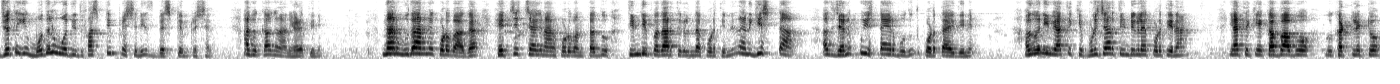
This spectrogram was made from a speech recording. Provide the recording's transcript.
ಜೊತೆಗೆ ಮೊದಲು ಓದಿದ್ದು first impression is best impression ಅದಕ್ಕಾಗಿ ನಾನು ಹೇಳ್ತೀನಿ. ನಾನು ಉದಾಹರಣೆ ಕೊಡುವಾಗ ಹೆಚ್ಚೆಚ್ಚಾಗಿ ನಾನು ಕೊಡುವಂಥದ್ದು ತಿಂಡಿ ಪದಾರ್ಥಗಳಿಂದ ಕೊಡ್ತೀನಿ. ನನಗಿಷ್ಟ ಅದು ಜನಕ್ಕೂ ಇಷ್ಟ ಇರ್ಬೋದು ಅಂತ ಕೊಡ್ತಾ ಇದ್ದೀನಿ. ಅದು ನೀವು ಯಾತಕ್ಕೆ ಪುಳಿಚಾರ ತಿಂಡಿಗಳೇ ಕೊಡ್ತೀರಾ? ಯಾತಕ್ಕೆ ಕಬಾಬು, ಕಟ್ಲೆಟ್ಟು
